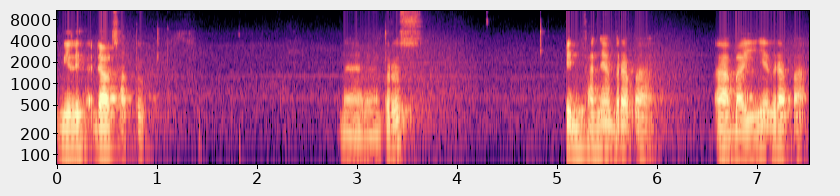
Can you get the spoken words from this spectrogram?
milih adult satu. Nah, terus infantnya berapa? Uh, bayinya berapa?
